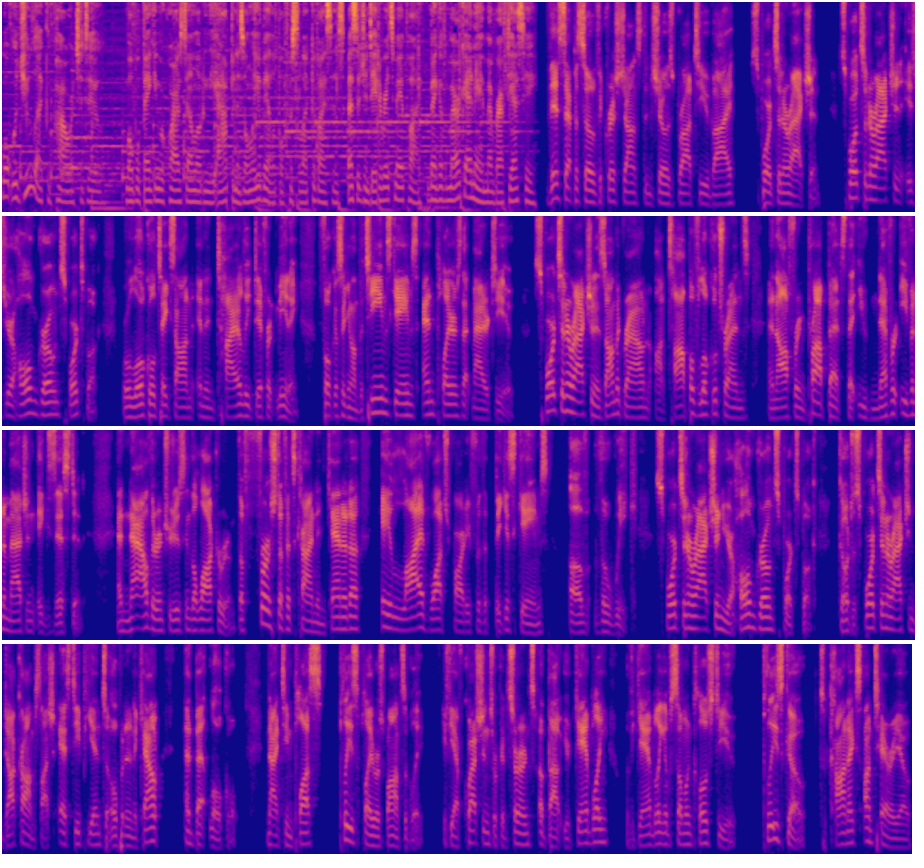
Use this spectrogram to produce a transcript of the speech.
What would you like the power to do? Mobile banking requires downloading the app and is only available for select devices. Message and data rates may apply. Bank of America and a member FDIC. This episode of the Chris Johnston Show is brought to you by Sports Interaction. Sports Interaction is your homegrown sports book where local takes on an entirely different meaning, focusing on the teams, games, and players that matter to you. Sports Interaction is on the ground, on top of local trends, and offering prop bets that you'd never even imagined existed. And now they're introducing the Locker Room, the first of its kind in Canada, a live watch party for the biggest games of the week. Sports Interaction, your homegrown sports book. Go to sportsinteraction.com slash SDPN to open an account and bet local. 19 plus, please play responsibly. If you have questions or concerns about your gambling or the gambling of someone close to you, please go to connexontario.com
